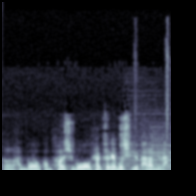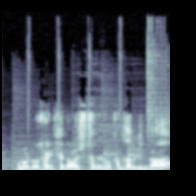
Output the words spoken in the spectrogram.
한번 검토하시고 결정해 보시기 바랍니다. 오늘도 저희 채널 시청해주셔서 감사드립니다.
